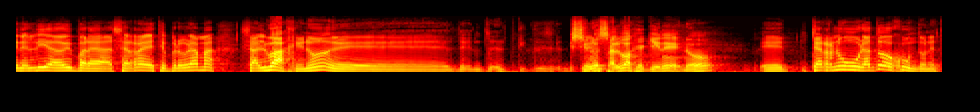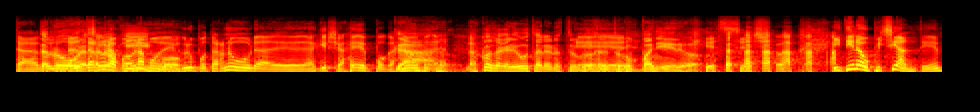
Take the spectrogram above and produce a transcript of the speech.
en el día de hoy para cerrar este programa salvaje, ¿no? Eh, si no es salvaje, ¿quién es, no? Eh, ternura, todo junto en esta ternura. Ternura, hablamos del grupo Ternura, de, aquellas épocas. Claro, Las cosas que le gustan a nuestro, nuestro compañero. Qué sé yo. Y tiene auspiciante, ¿eh?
